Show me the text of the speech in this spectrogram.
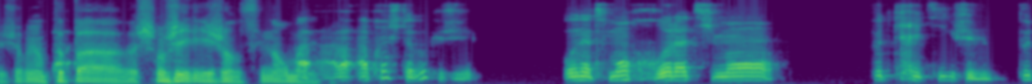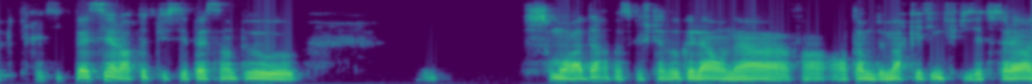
Je- on peut pas changer les gens, c'est normal. ah, Après, je t'avoue que j'ai honnêtement relativement peu de critiques. J'ai vu peu de critiques passer. Alors peut-être que c'est passé un peu au- sous mon radar parce que je t'avoue que là, on a, enfin, en termes de marketing, tu disais tout à l'heure,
